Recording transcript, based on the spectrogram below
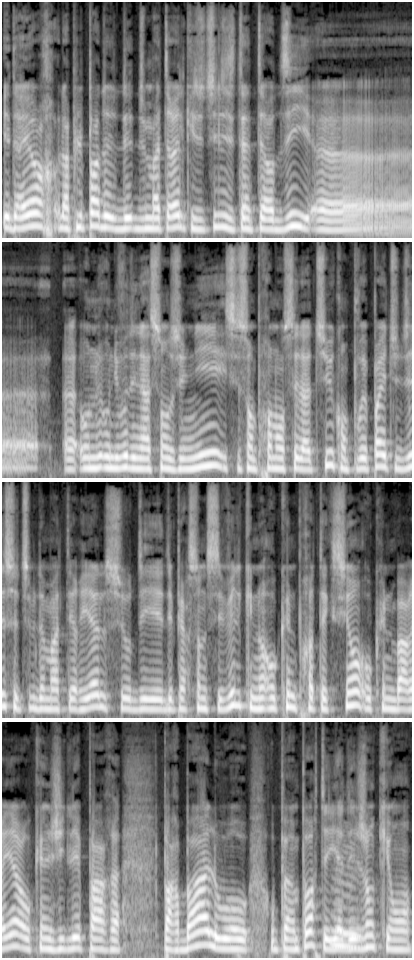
Et d'ailleurs, la plupart de, de, du matériel qu'ils utilisent est interdit euh, euh, au, au, niveau des Nations Unies. Ils se sont prononcés là-dessus qu'on ne pouvait pas utiliser ce type de matériel sur des, des personnes civiles qui n'ont aucune protection, aucune barrière, aucun gilet par par balle ou, ou peu importe. Et il y a des gens qui ont,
